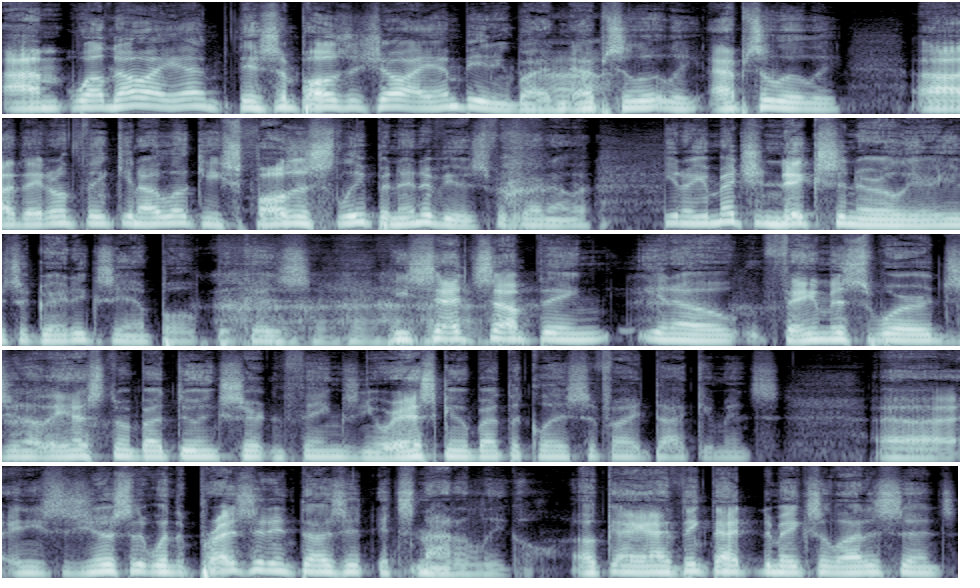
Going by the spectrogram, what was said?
Um, well, no, I am. There's some polls that show I am beating Biden. Ah. Absolutely, absolutely. Uh, they don't think you know. Look, he falls asleep in interviews for crying out loud. You know, you mentioned Nixon earlier. He was a great example because he said something. You know, famous words. You know, they asked him about doing certain things, and you were asking about the classified documents. Uh, and he says, you know, so when the president does it, it's not illegal. Okay, I think that makes a lot of sense,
